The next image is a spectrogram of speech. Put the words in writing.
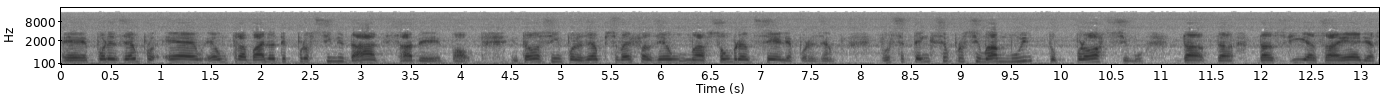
é, por exemplo, é, é um trabalho de proximidade, sabe, Paulo? Então, assim, por exemplo, você vai fazer uma sobrancelha, por exemplo, você tem que se aproximar muito próximo da, da, das vias aéreas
